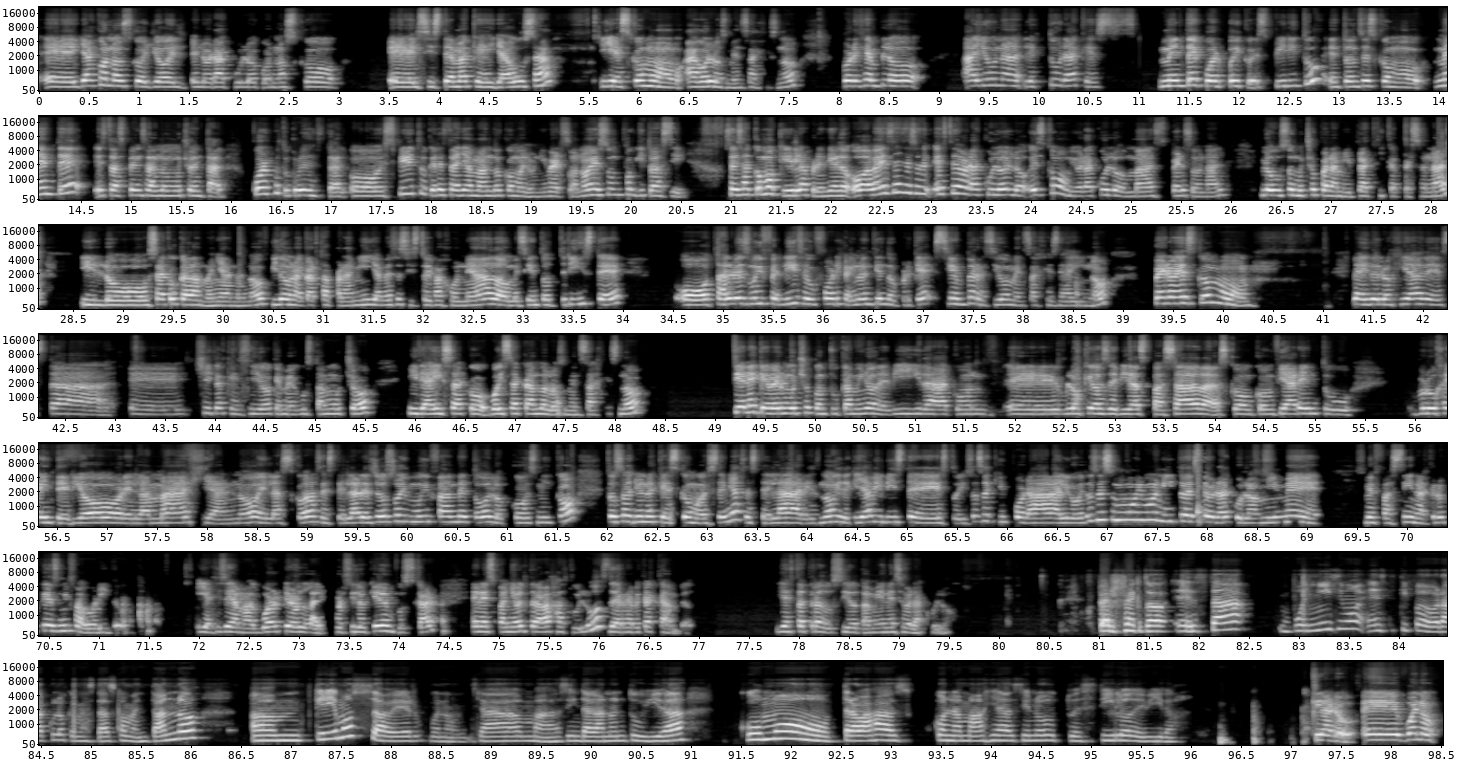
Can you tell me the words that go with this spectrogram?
eh, ya conozco yo el, oráculo, conozco el sistema que ella usa y es como hago los mensajes, ¿no? Por ejemplo, hay una lectura que es mente, cuerpo y espíritu. Entonces, como mente, estás pensando mucho en tal, cuerpo, tu cuerpo en tal, o espíritu que te está llamando como el universo, ¿no? Es un poquito así. O sea, es como que irla aprendiendo. O a veces este oráculo lo, es como mi oráculo más personal. Lo uso mucho para mi práctica personal y lo saco cada mañana, ¿no? Pido una carta para mí y a veces si estoy bajoneada o me siento triste o tal vez muy feliz, eufórica y no entiendo por qué, siempre recibo mensajes de ahí, ¿no? Pero es como la ideología de esta eh, chica que sigo que me gusta mucho y de ahí saco, voy sacando los mensajes, ¿no? Tiene que ver mucho con tu camino de vida, con eh, bloqueos de vidas pasadas, con confiar en tu bruja interior, en la magia, ¿no? En las cosas estelares. Yo soy muy fan de todo lo cósmico, entonces hay una que es como semillas estelares, ¿no? Y de que ya viviste esto y estás aquí por algo. Entonces es muy bonito este oráculo, a mí me, me fascina, creo que es mi favorito. Y así se llama Work Your Life, por si lo quieren buscar. En español, Trabaja tu luz, de Rebecca Campbell. Ya está traducido también ese oráculo. Perfecto, está buenísimo este tipo de oráculo que me estás comentando. queríamos saber, bueno, ya más indagando en tu vida, cómo trabajas con la magia haciendo tu estilo de vida. Claro, eh, bueno,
